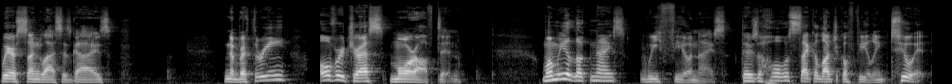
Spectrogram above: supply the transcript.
wear sunglasses, guys. Number three, overdress more often. When we look nice, we feel nice. There's a whole psychological feeling to it.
